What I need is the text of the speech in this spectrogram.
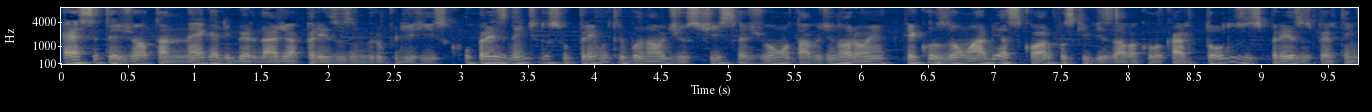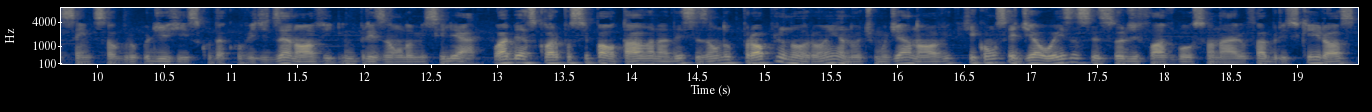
STJ nega liberdade a presos em grupo de risco. O presidente do Supremo Tribunal de Justiça, João Otávio de Noronha, recusou um habeas corpus que visava colocar todos os presos pertencentes ao grupo de risco da Covid-19 em prisão domiciliar. O habeas corpus se pautava na decisão do próprio Noronha no último dia 9, que concedia ao ex-assessor de Flávio Bolsonaro, Fabrício Queiroz,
